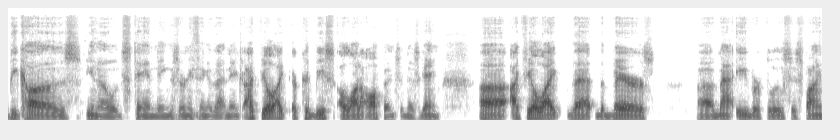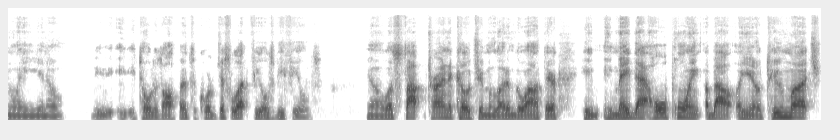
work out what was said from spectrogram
because, you know, standings or anything of that nature. I feel like there could be a lot of offense in this game. Uh, I feel like that the Bears, uh, Matt Eberflus is finally, you know, he, he told his offensive court, just let Fields be Fields. You know, let's stop trying to coach him and let him go out there. He he made that whole point about you know too much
